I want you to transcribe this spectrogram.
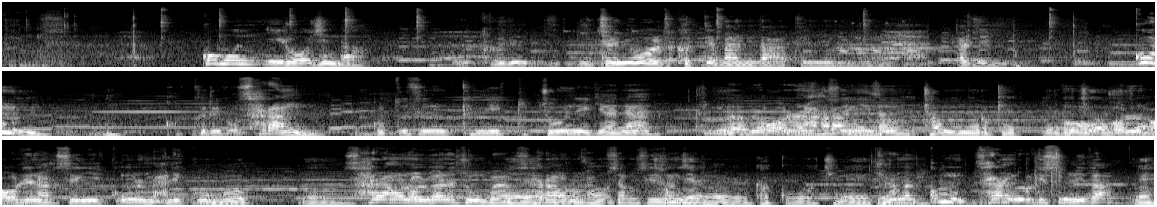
그러는 거지. 꿈은 이루어진다. 그는 2002 월드컵 때 많이 나왔던 얘기인데 아주 꿈 그리고 사랑 그 뜻은 굉장히 또 좋은 얘기 아니야? 어린 학생이 사랑해서 점 이렇게 이렇게 어, 찍어주죠. 어린, 어린 학생이 꿈을 많이 꾸고 네. 사랑은 얼마나 좋은 거야? 네, 사랑으로 그리고 감싸고 세상 평생을 갖고 지내야 돼. 그러면 꿈 사랑 이렇게 씁니다. 네.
